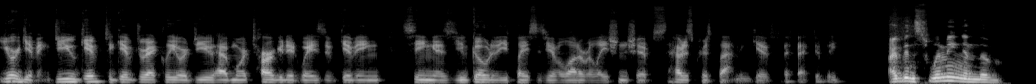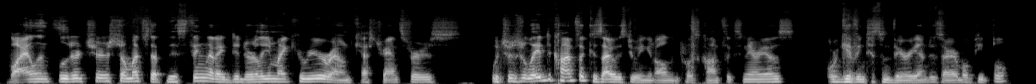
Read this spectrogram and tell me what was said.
your giving. Do you give to give directly or do you have more targeted ways of giving, seeing as you go to these places, you have a lot of relationships? How does Chris Blattman give effectively? I've been swimming in the violence literature so much that this thing that I did early in my career around cash transfers, which was related to conflict because I was doing it all in post conflict scenarios or giving to some very undesirable people,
